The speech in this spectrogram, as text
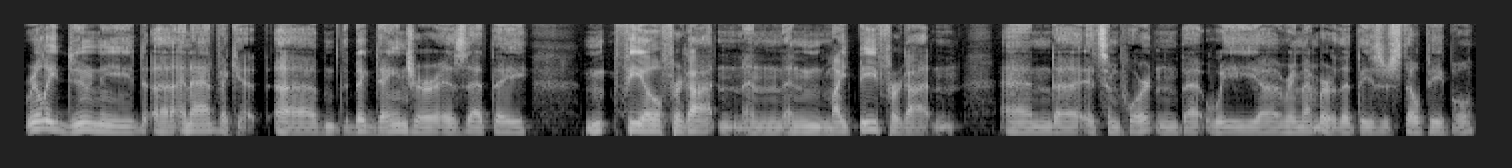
really do need uh, an advocate. the big danger is that they m- feel forgotten and, and might be forgotten. And it's important that we remember that these are still people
